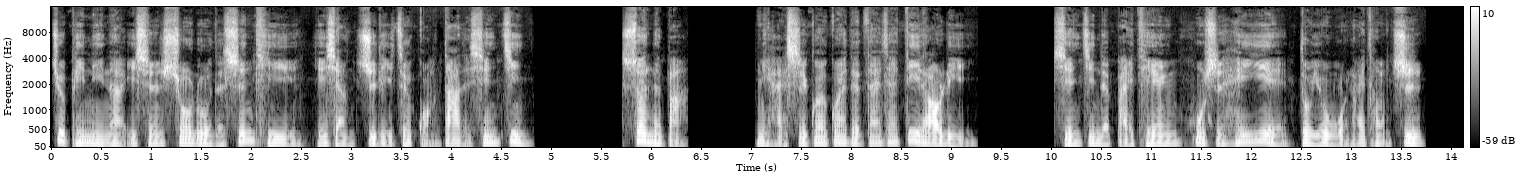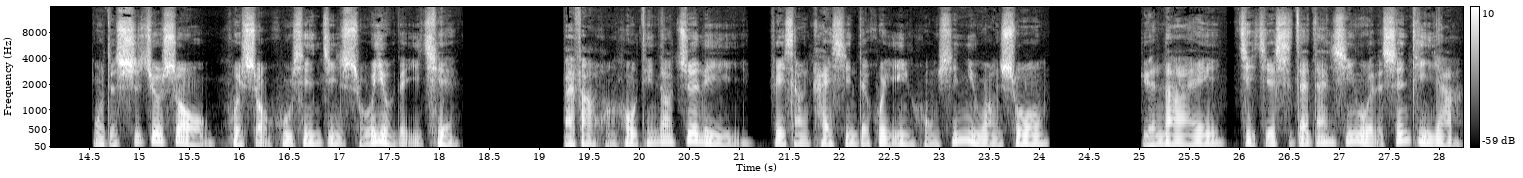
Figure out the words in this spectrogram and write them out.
就凭你那一身瘦弱的身体，也想治理这广大的仙境？算了吧，你还是乖乖的待在地牢里。仙境的白天或是黑夜，都由我来统治。我的施救兽会守护仙境所有的一切。”白发皇后听到这里，非常开心的回应红心女王说：“原来姐姐是在担心我的身体呀！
